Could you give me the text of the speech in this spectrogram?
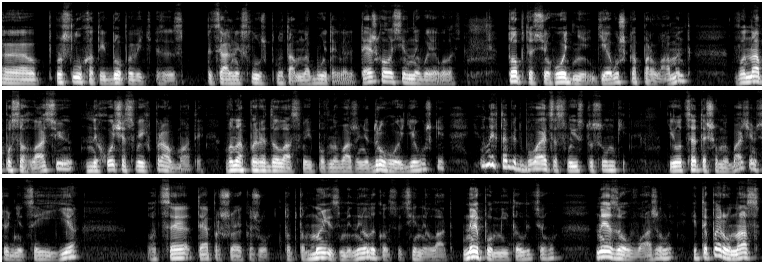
е, прослухати доповідь е, спеціальних служб, ну там НАБУ і так далі, теж голосів не виявилось. Тобто сьогодні дівушка, парламент, вона по согласію не хоче своїх прав мати. Вона передала свої повноваження другої дівушки, і у них там відбуваються свої стосунки. І оце те, що ми бачимо сьогодні, це і є оце те, про що я кажу. Тобто ми змінили конституційний лад, не помітили цього, не зауважили. І тепер у нас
